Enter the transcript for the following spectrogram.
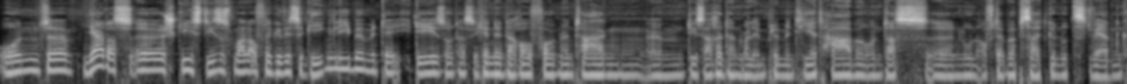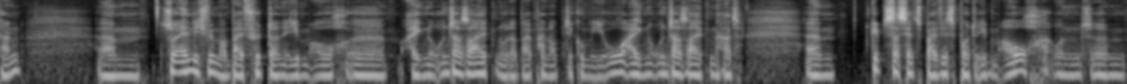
Und äh, ja, das äh, stieß dieses Mal auf eine gewisse Gegenliebe mit der Idee, so dass ich in den darauffolgenden Tagen ähm, die Sache dann mal implementiert habe und das äh, nun auf der Website genutzt werden kann. Ähm, so ähnlich wie man bei FIT dann eben auch äh, eigene Unterseiten oder bei Panoptikum.io eigene Unterseiten hat, ähm, gibt's das jetzt bei Wispod eben auch. Und ähm,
